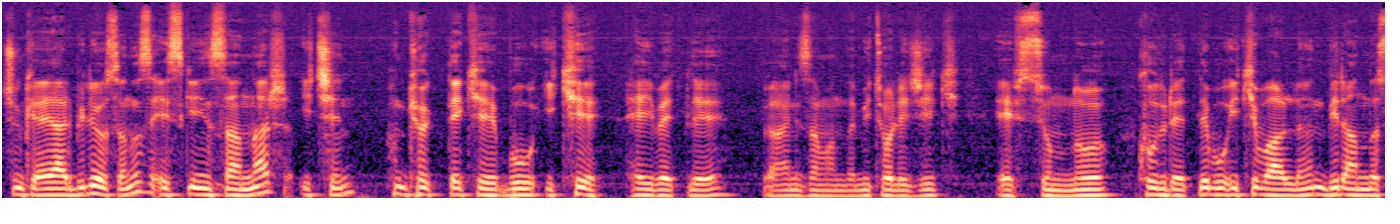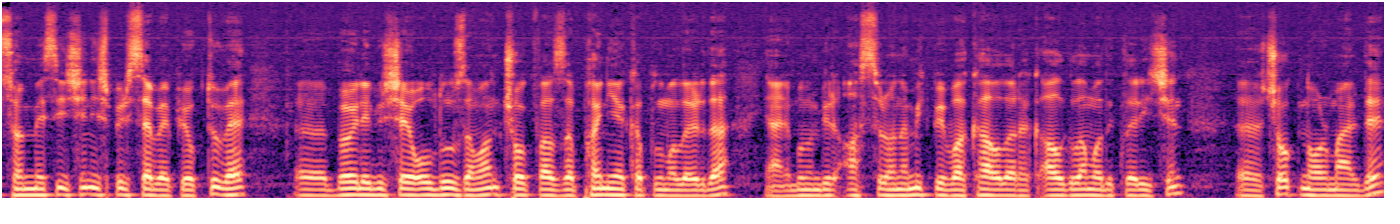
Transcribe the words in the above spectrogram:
Çünkü eğer biliyorsanız eski insanlar için gökteki bu iki heybetli ve aynı zamanda mitolojik, efsunlu, kudretli bu iki varlığın bir anda sönmesi için hiçbir sebep yoktu ve e, böyle bir şey olduğu zaman çok fazla paniğe kapılmaları da yani bunun bir astronomik bir vaka olarak algılamadıkları için e, çok normaldi.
